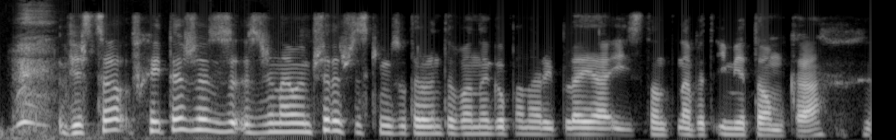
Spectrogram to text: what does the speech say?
Wiesz co, w hejterze zżynałem przede wszystkim z utalentowanego pana Replaya i stąd nawet imię Tomka y,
